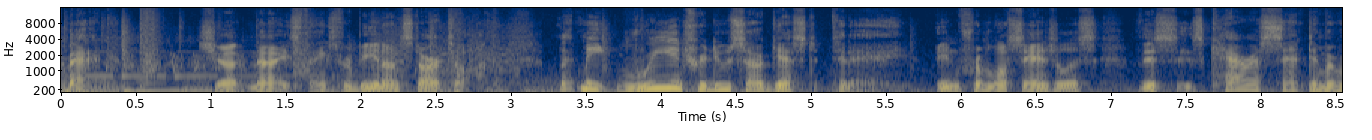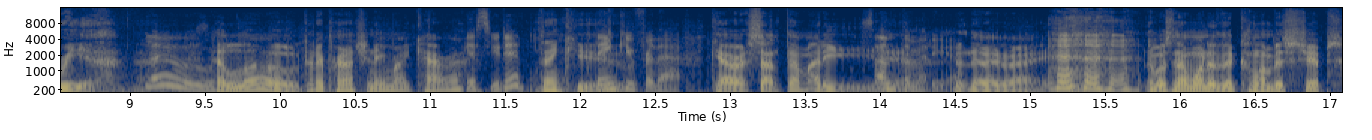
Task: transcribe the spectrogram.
back. Chuck Nice, thanks for being on Star Talk. Let me reintroduce our guest today. In from Los Angeles, this is Cara Santa Maria. Hello. Hello. Did I pronounce your name right, Cara? Yes, you did. Thank you. Thank you for that. Cara Santa Maria. Santa Maria. Did I right? Wasn't that one of the Columbus ships?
